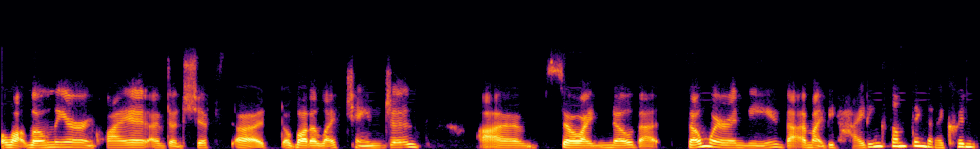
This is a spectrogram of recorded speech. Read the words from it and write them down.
a lot lonelier and quiet. I've done shifts, uh, a lot of life changes. Um, so I know that somewhere in me that I might be hiding something that I couldn't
